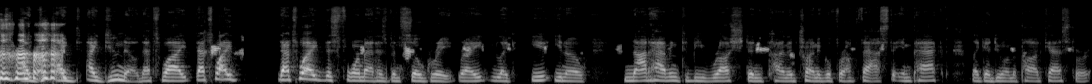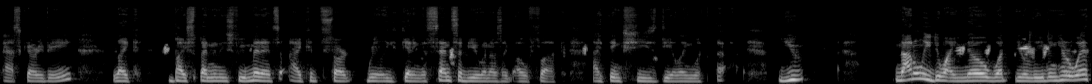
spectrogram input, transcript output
I, I, I do know. That's why. That's why. That's why this format has been so great, right? Like you, you know, not having to be rushed and kind of trying to go for a fast impact, like I do on the podcast or Ask Gary Vee. Like by spending these few minutes, I could start really getting a sense of you, and I was like, oh fuck, I think she's dealing with uh, you. not only do I know what you're leaving here with,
